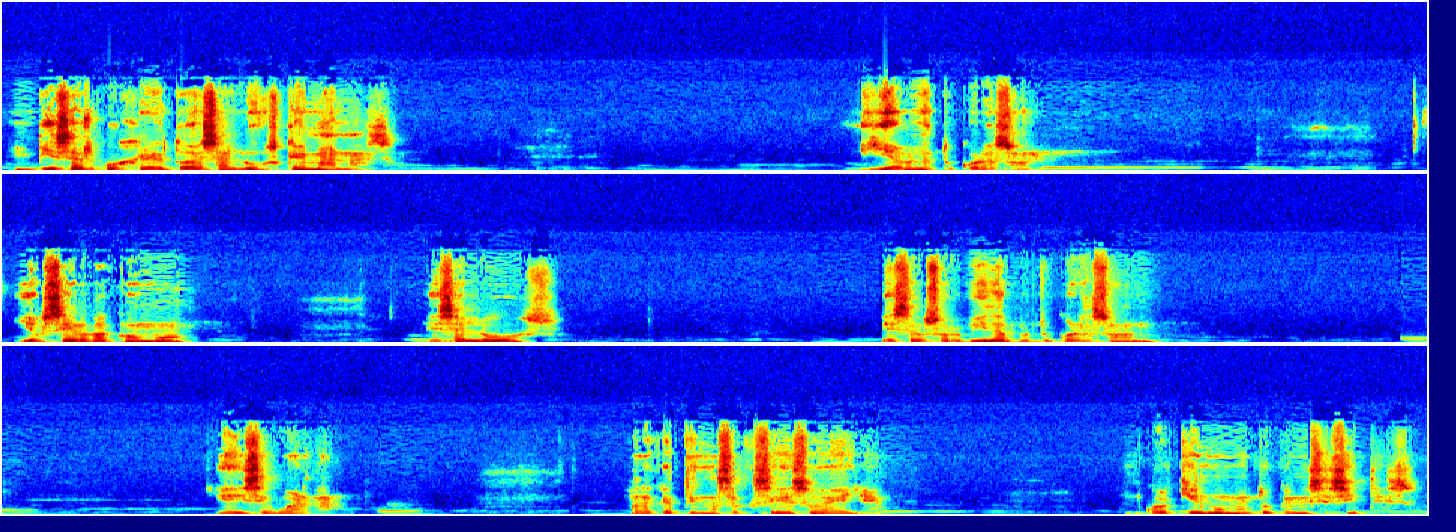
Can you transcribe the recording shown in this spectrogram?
empieza a recoger toda esa luz que emanas y llévala a tu corazón. Y observa cómo esa luz es absorbida por tu corazón y ahí se guarda para que tengas acceso a ella en cualquier momento que necesites.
